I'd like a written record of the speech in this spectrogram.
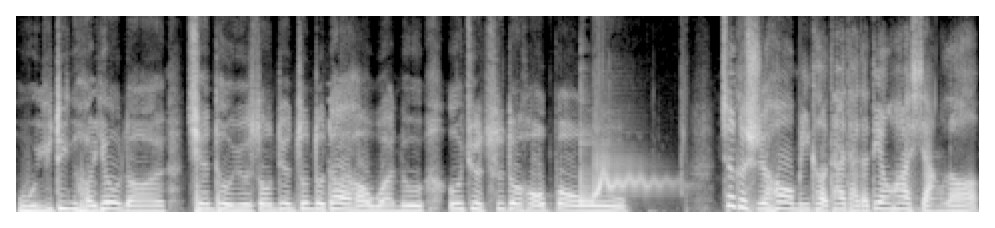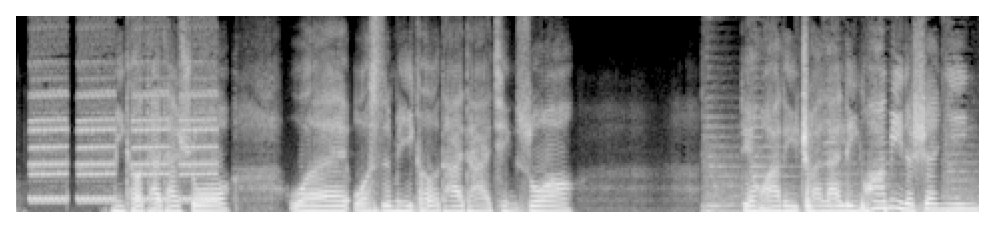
我一定还要来，千头月商店真的太好玩了，而且吃得好饱哦。”这个时候，米可太太的电话响了。米可太太说：“喂，我是米可太太，请说。”电话里传来零花蜜的声音。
